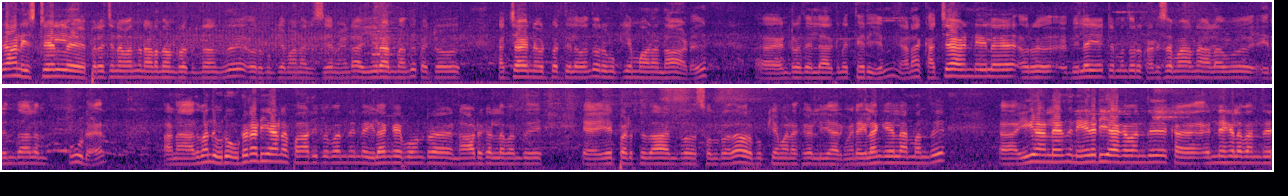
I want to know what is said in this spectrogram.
ஈரான் இஸ்ரேல் பிரச்சனை வந்து நடந்துன்றது ஒரு முக்கியமான விஷயம். ஏன்னா ஈரான் வந்து பெட்ரோல் கச்சா எண்ணெய் உற்பத்தியில் வந்து ஒரு முக்கியமான நாடு என்றது எல்லாருக்குமே தெரியும். ஆனால் கச்சா எண்ணெயில் ஒரு விலையேற்றம் வந்து ஒரு கணிசமான அளவு இருந்தாலும் கூட ஆனால் அது வந்து ஒரு உடனடியான பாதிப்பை வந்து இந்த இலங்கை போன்ற நாடுகளில் வந்து ஏற்படுத்துதான்றதை சொல்கிறதா ஒரு முக்கியமான கேள்வியாக இருக்கும். ஏன்னா இலங்கையெல்லாம் வந்து ஈரான்லேருந்து நேரடியாக வந்து க எண்ணெய்களை வந்து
